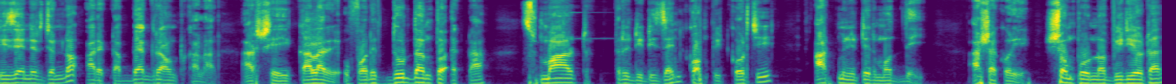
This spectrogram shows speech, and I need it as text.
ডিজাইনের জন্য আরেকটা ব্যাকগ্রাউন্ড কালার আর সেই কালারের উপরে দুর্দান্ত একটা স্মার্ট থ্রিডি ডিজাইন কমপ্লিট করছি আট মিনিটের মধ্যেই। আশা করি সম্পূর্ণ ভিডিওটা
